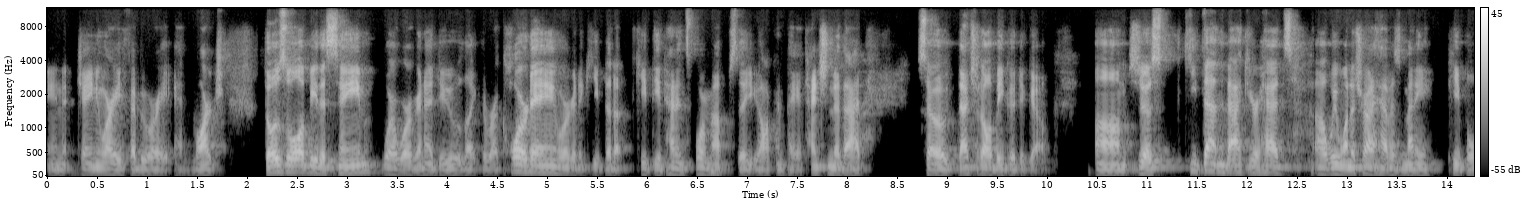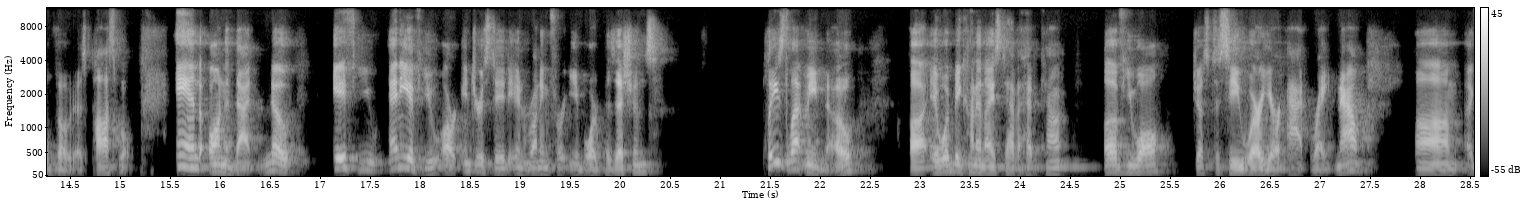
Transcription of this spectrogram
in January, February, and March. Those will all be the same, where we're gonna do like the recording, we're gonna keep it up, keep the attendance form up so that y'all can pay attention to that. So that should all be good to go. Um, so just keep that in the back of your heads. Uh, we want to try to have as many people vote as possible. And on that note, if you, any of you are interested in running for e-board positions, please let me know. Uh, it would be kind of nice to have a head count of you all, just to see where you're at right now. Um, uh,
